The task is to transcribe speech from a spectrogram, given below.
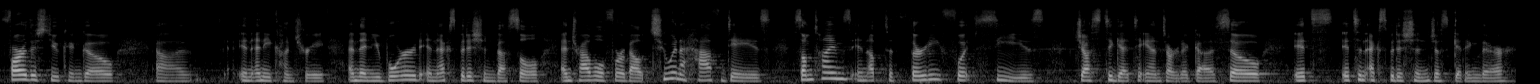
farthest you can go uh, in any country, and then you board an expedition vessel and travel for about two and a half days, sometimes in up to 30 foot seas, just to get to Antarctica. So it's, it's an expedition just getting there.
